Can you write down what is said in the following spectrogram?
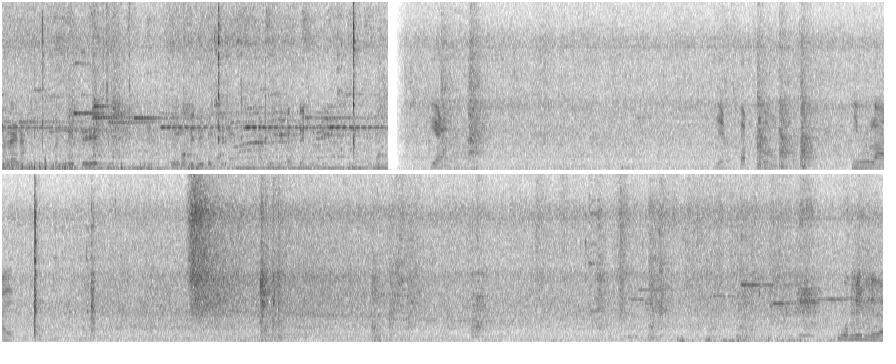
อะไรนะ มันมีเพลงเพลงดีดีก็ติดดีก็ติด เที่ยงเที่ยงกับพี่น้องหิวหลาย ว่ามีเหลือ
